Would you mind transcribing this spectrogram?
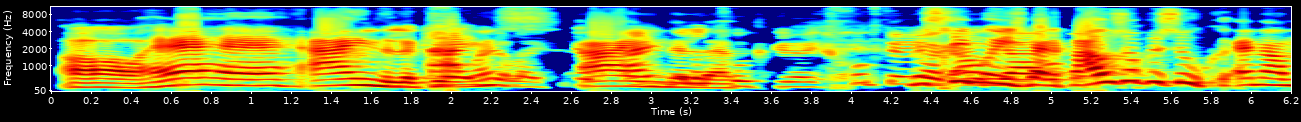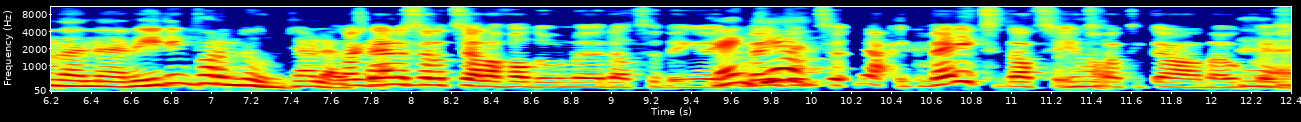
Oh, hè, hè. Eindelijk, jongens. Eindelijk. Eindelijk. Misschien moet je eens bij de pauze op bezoek en dan een eh, reading voor hem doen. Zou leuk Maar ik denk dat ze dat zelf al doen, eh, dat soort dingen. Denk ik, weet je? dat ze, ja, ik weet dat ze in het Oh. Vaticaan ook uh,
